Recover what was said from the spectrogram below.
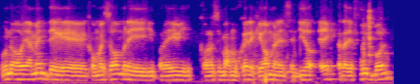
uno obviamente como es hombre y por ahí conoce más mujeres que hombres en el sentido extra de fútbol.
